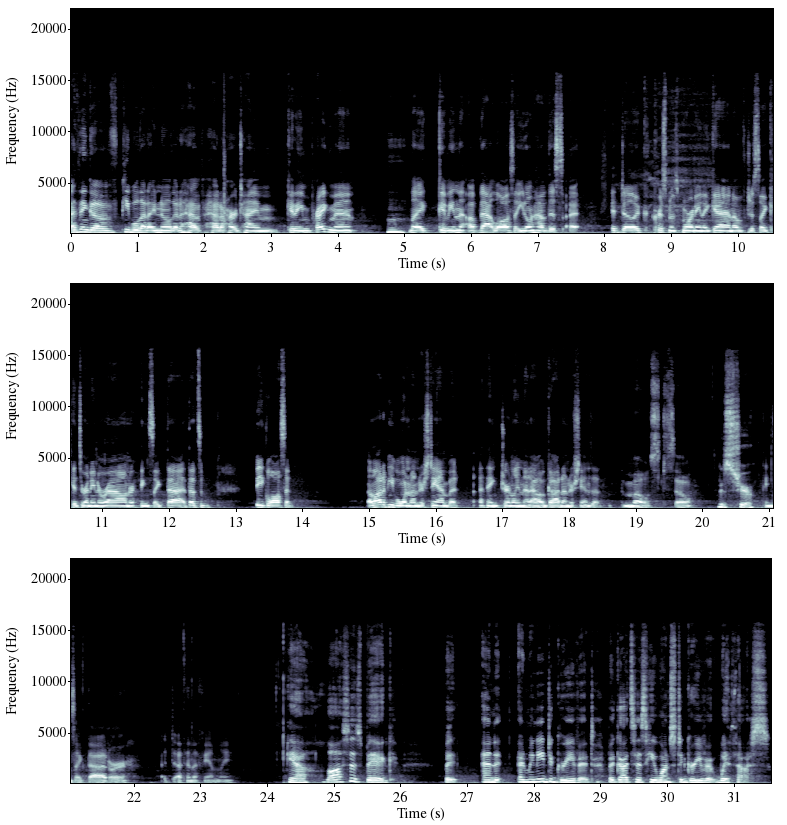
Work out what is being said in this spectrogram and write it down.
I think of people that I know that have had a hard time getting pregnant, like giving up that loss that you don't have this uh, idyllic Christmas morning again of just like kids running around or things like that. That's a big loss that a lot of people wouldn't understand, but I think journaling that out, God understands that the most. So It's true. things like that or a death in the family. Yeah, loss is big, but and and we need to grieve it. But God says He wants to grieve it with us.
